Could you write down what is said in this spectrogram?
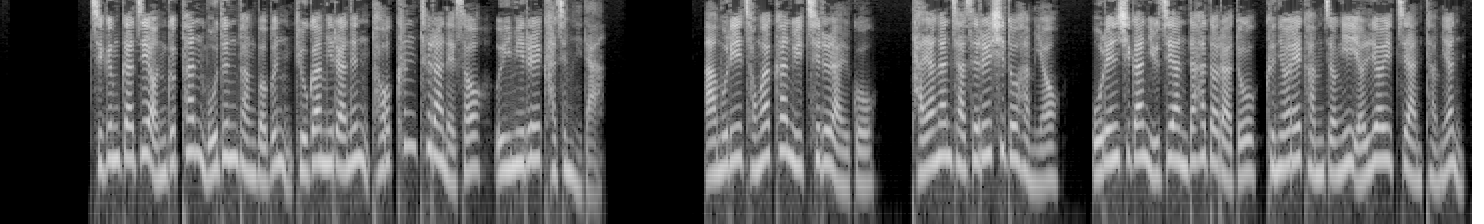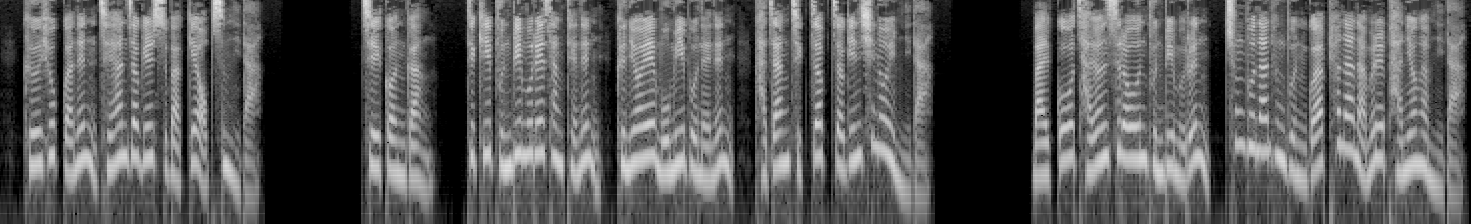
지금까지 언급한 모든 방법은 교감이라는 더 큰 틀 안에서 의미를 가집니다. 아무리 정확한 위치를 알고 다양한 자세를 시도하며 오랜 시간 유지한다 하더라도 그녀의 감정이 열려있지 않다면 그 효과는 제한적일 수밖에 없습니다. 질 건강, 특히 분비물의 상태는 그녀의 몸이 보내는 가장 직접적인 신호입니다. 맑고 자연스러운 분비물은 충분한 흥분과 편안함을 반영합니다.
